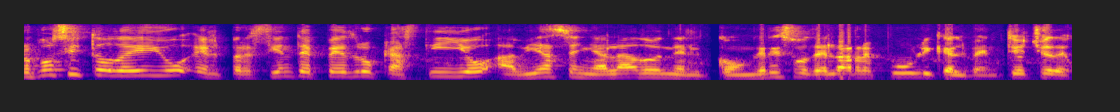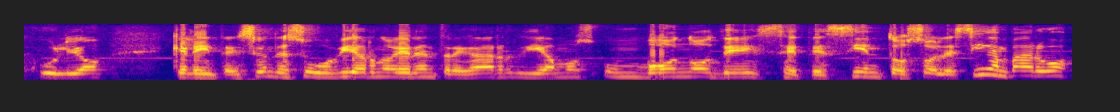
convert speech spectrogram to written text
A propósito de ello, el presidente Pedro Castillo había señalado en el Congreso de la República el 28 de julio que la intención de su gobierno era entregar, digamos, un bono de 700 soles. Sin embargo,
